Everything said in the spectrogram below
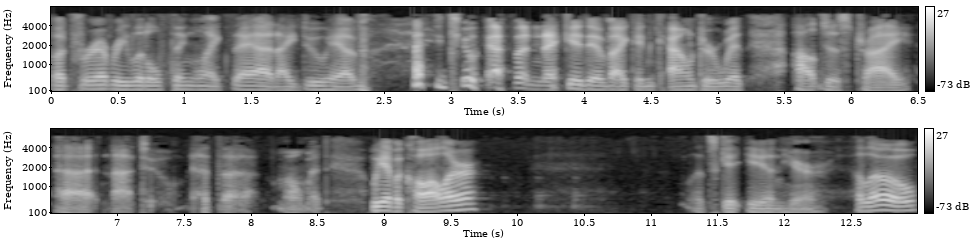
But for every little thing like that, I do have I do have a negative I can counter with. I'll just try uh, not to at the moment. We have a caller. Let's get you in here. Hello.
